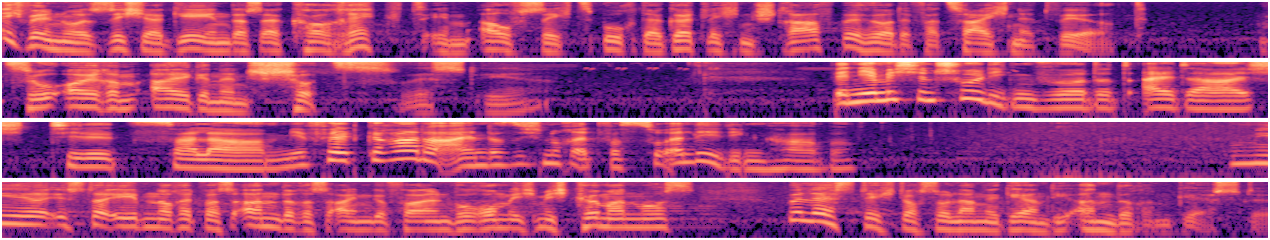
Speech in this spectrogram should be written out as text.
Ich will nur sicher gehen, dass er korrekt im Aufsichtsbuch der göttlichen Strafbehörde verzeichnet wird. Zu eurem eigenen Schutz, wisst ihr? Wenn ihr mich entschuldigen würdet, Aldarch Tilzala, mir fällt gerade ein, dass ich noch etwas zu erledigen habe. Mir ist da eben noch etwas anderes eingefallen, worum ich mich kümmern muss. Belästigt doch so lange gern die anderen Gäste.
